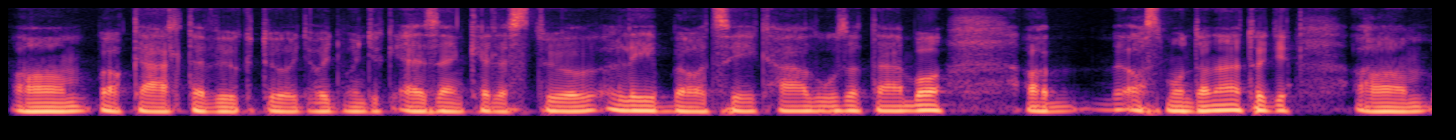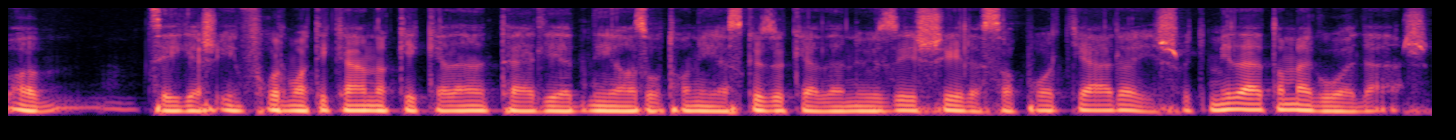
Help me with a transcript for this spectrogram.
a, a kártevőktől, hogy, hogy mondjuk ezen keresztül lép be a cég hálózatába. A, azt mondanád, hogy a, a céges informatikának ki kellene terjedni az otthoni eszközök ellenőrzésére, szaportjára is? Vagy mi lehet a megoldás?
